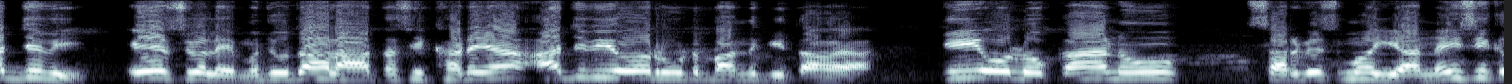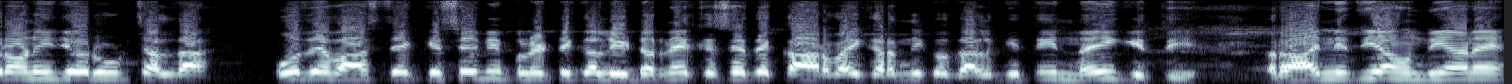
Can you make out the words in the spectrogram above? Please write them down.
ਅੱਜ ਵੀ ਇਸ ਵੇਲੇ ਮੌਜੂਦਾ ਹਾਲਾਤ ਅਸੀਂ ਖੜੇ ਆ। ਅੱਜ ਵੀ ਉਹ ਰੂਟ ਬੰਦ ਕੀਤਾ ਹੋਇਆ। ਕਿ ਉਹ ਲੋਕਾਂ ਨੂੰ ਸਰਵਿਸ ਮੁਹੱਈਆ ਨਹੀਂ ਸੀ ਕਰਾਉਣੀ ਜੋ ਰੂਟ ਚੱਲਦਾ? ਉਹਦੇ ਵਾਸਤੇ ਕਿਸੇ ਵੀ ਪੋਲੀਟੀਕਲ ਲੀਡਰ ਨੇ ਕਿਸੇ ਤੇ ਕਾਰਵਾਈ ਕਰਨ ਦੀ ਕੋਈ ਗੱਲ ਕੀਤੀ, ਨਹੀਂ ਕੀਤੀ। ਰਾਜਨੀਤੀਆਂ ਹੁੰਦੀਆਂ ਨੇ,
